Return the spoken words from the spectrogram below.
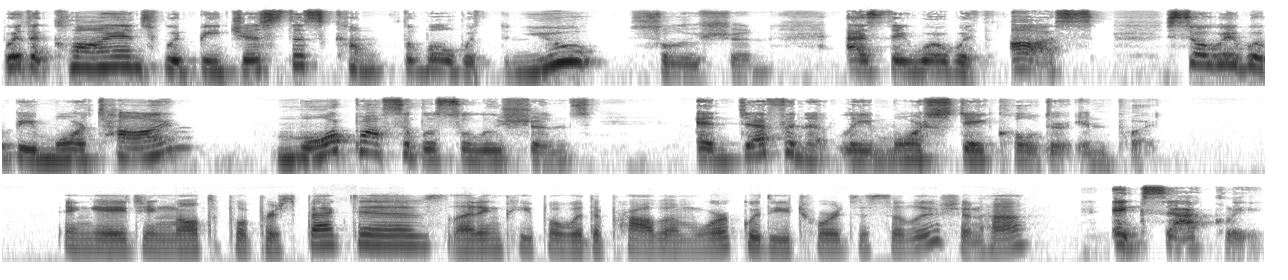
where the clients would be just as comfortable with the new solution as they were with us. So it would be more time, more possible solutions, and definitely more stakeholder input. Engaging multiple perspectives, letting people with the problem work with you towards a solution, huh? Exactly.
